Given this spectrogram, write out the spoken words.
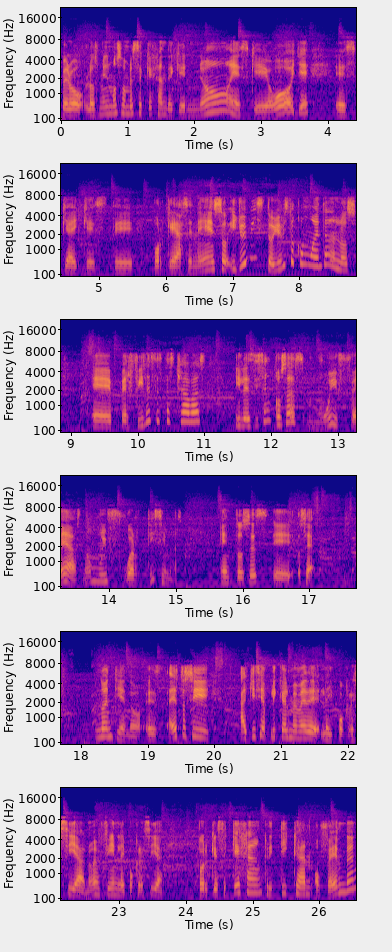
pero los mismos hombres se quejan de que no, es que oye, es que hay que, este, ¿por qué hacen eso? Y yo he visto, yo he visto cómo entran en los eh, perfiles de estas chavas y les dicen cosas muy feas, ¿no? Muy fuertísimas. Entonces, eh, o sea, no entiendo. esto sí, aquí se aplica el meme de la hipocresía, ¿no? En fin, la hipocresía. Porque se quejan, critican, ofenden.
